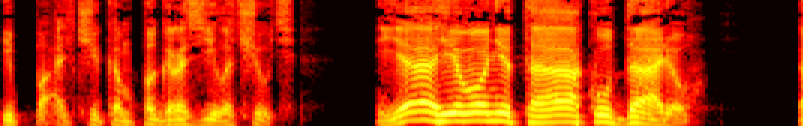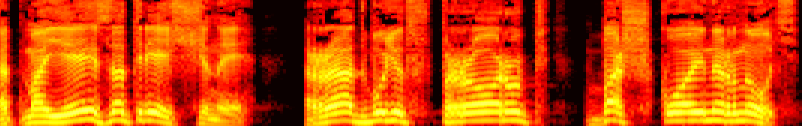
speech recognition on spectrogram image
и пальчиком погрозила чуть. «Я его не так ударю. От моей затрещины рад будет в прорубь башкой нырнуть.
